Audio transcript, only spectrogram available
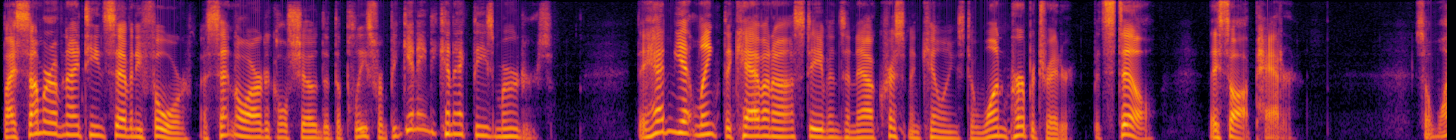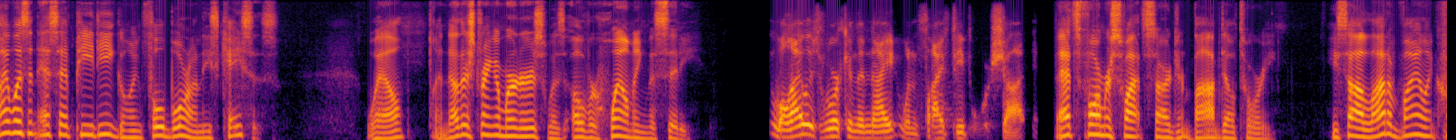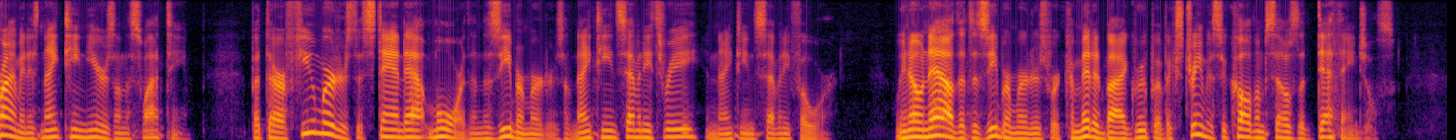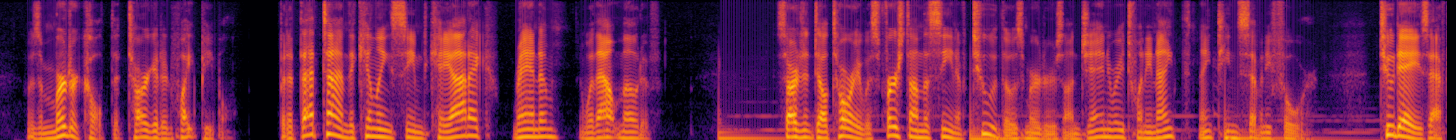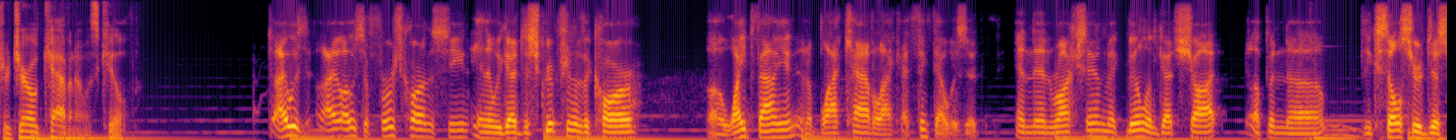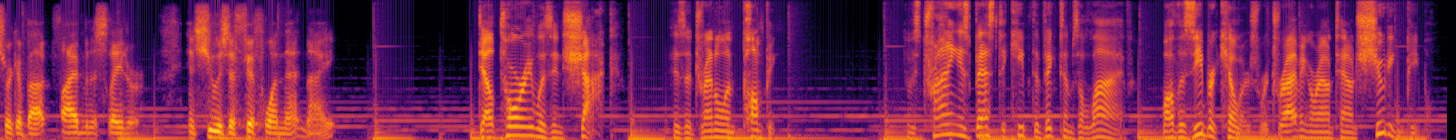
By summer of 1974, a Sentinel article showed that the police were beginning to connect these murders. They hadn't yet linked the Kavanaugh, Stevens, and now Christmann killings to one perpetrator, but still, they saw a pattern. So why wasn't SFPD going full bore on these cases? Well, another string of murders was overwhelming the city. Well, I was working the night when five people were shot. That's former SWAT Sergeant Bob Del Torre. He saw a lot of violent crime in his 19 years on the SWAT team, but there are few murders that stand out more than the zebra murders of 1973 and 1974. We know now that the zebra murders were committed by a group of extremists who called themselves the Death Angels. It was a murder cult that targeted white people. But at that time, the killings seemed chaotic, random, and without motive. Sergeant Del Torre was first on the scene of two of those murders on January 29, 1974, two days after Gerald Kavanaugh was killed. I was I, I was the first car on the scene, and then we got a description of the car, a white Valiant and a black Cadillac. I think that was it. And then Roxanne McMillian got shot up in uh, the Excelsior district about five minutes later, and she was the fifth one that night. Del Torre was in shock, his adrenaline pumping. He was trying his best to keep the victims alive while the zebra killers were driving around town shooting people.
